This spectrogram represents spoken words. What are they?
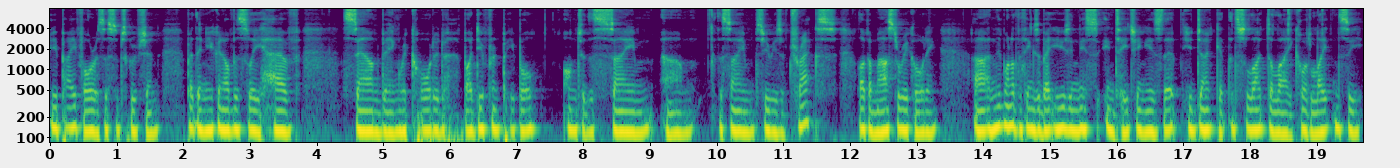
you pay for as a subscription, but then you can obviously have sound being recorded by different people onto the same um, the same series of tracks, like a master recording. Uh, and one of the things about using this in teaching is that you don't get the slight delay called latency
